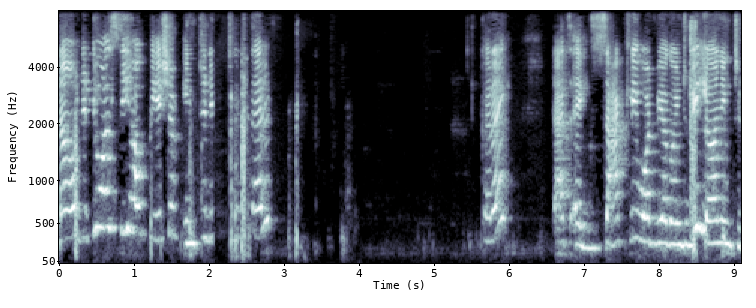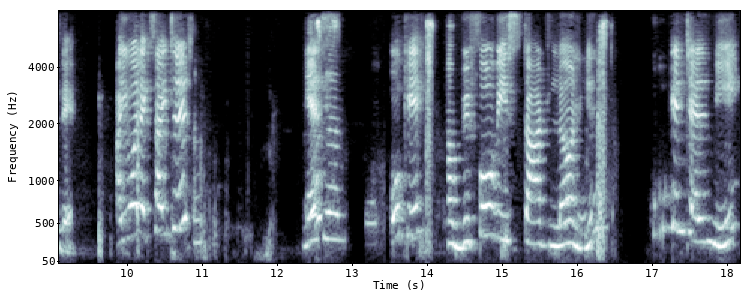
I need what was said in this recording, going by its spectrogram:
Now, did you all see how Keshav introduced himself? Correct? That's exactly what we are going to be learning today. Are you all excited? Yes? Okay. Now, before we start learning, who can tell me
